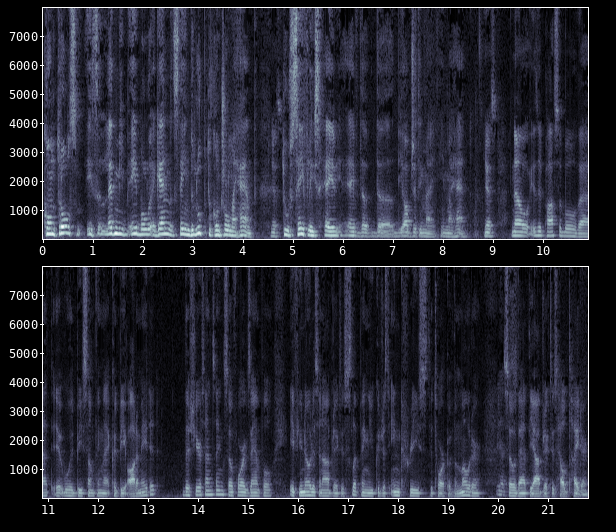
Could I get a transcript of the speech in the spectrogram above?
controls is let me able again stay in the loop to control my hand Yes. to safely have, have the, the, the object in my in my hand. Yes. Now, is it possible that it would be something that could be automated, the shear sensing? So, for example, if you notice an object is slipping, you could just increase the torque of the motor so that the object is held tighter.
